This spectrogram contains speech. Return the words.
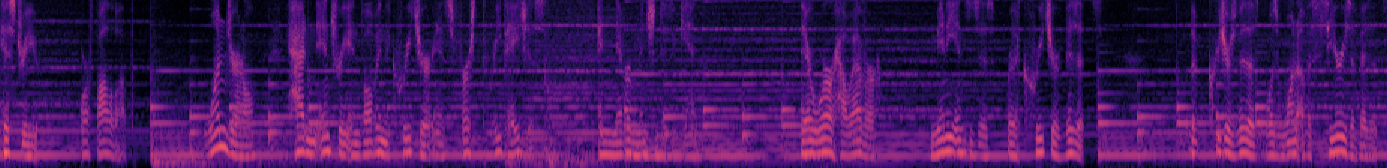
history, or follow up. One journal had an entry involving the creature in its first three pages and never mentioned it again. There were, however, many instances where the creature visits. The creature's visit was one of a series of visits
